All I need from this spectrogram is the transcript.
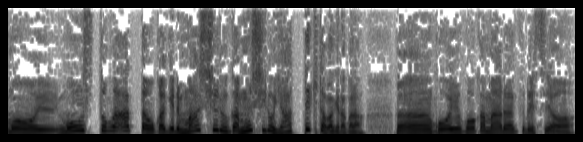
もう、モンストがあったおかげでマッシュルがむしろやってきたわけだから。うーん、こういう効果もあるわけですよ。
